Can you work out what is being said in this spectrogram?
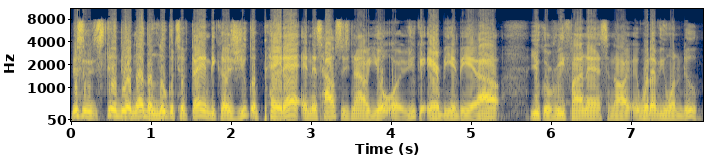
this would still be another lucrative thing because you could pay that and this house is now yours. You could Airbnb it out, you could refinance and all whatever you want to do.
